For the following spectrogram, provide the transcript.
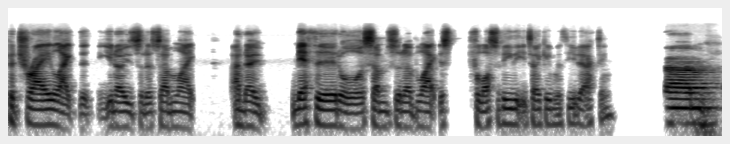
portray, like that you know, sort of some like I don't know method or some sort of like just philosophy that you take in with you to acting? Um,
